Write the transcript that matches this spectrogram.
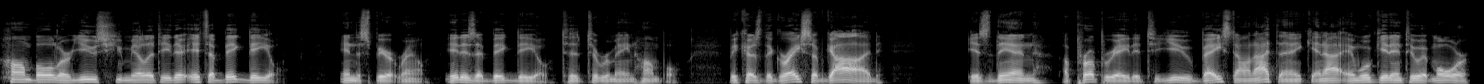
humble or use humility. There, it's a big deal in the spirit realm. It is a big deal to to remain humble because the grace of God is then appropriated to you based on I think and I and we'll get into it more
